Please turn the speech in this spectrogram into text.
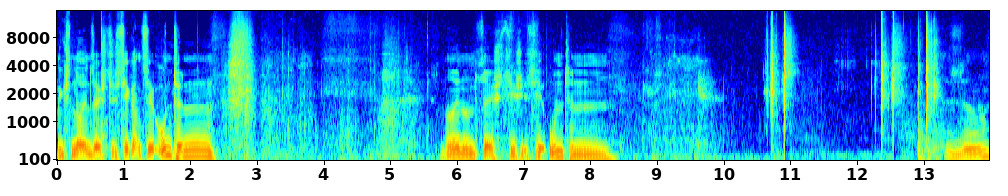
X69 ist hier ganz hier unten. 69 ist hier unten. So.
